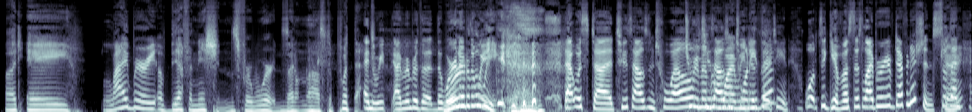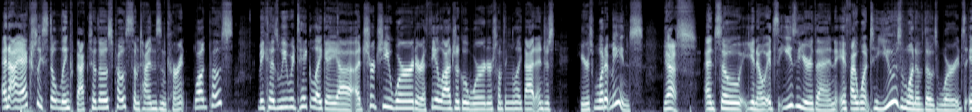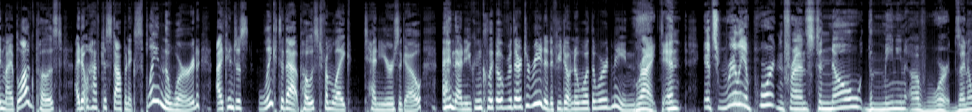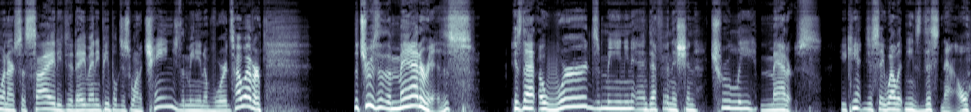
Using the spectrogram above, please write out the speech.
like a library of definitions for words. I don't know how else to put that. And we I remember the the word, of, the, week. that was uh, 2012, Do you remember why we 2020, did that? 13. Well, to give us this library of definitions. So Okay. then, and I actually still link back to those posts sometimes in current blog posts because we would take like a uh, a churchy word or a theological word or something like that and just here's what it means. Yes. And so, you know, it's easier then if I want to use one of those words in my blog post, I don't have to stop and explain the word. I can just link to that post from like 10 years ago, and then you can click over there to read it if you don't know what the word means. Right. And it's really important, friends, to know the meaning of words. I know in our society today, many people just want to change the meaning of words. However, the truth of the matter is, is that a word's meaning and definition truly matters. You can't just say, well, it means this now.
